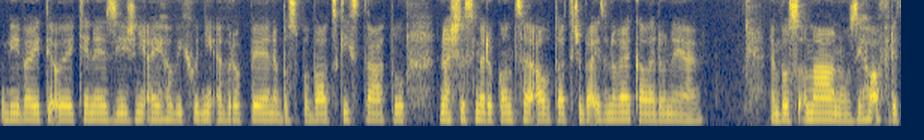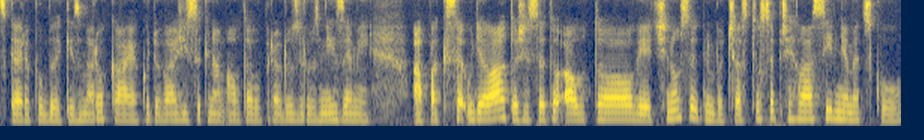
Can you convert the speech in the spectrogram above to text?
bývají ty ojetiny z jižní a jeho východní Evropy nebo z pobaltských států. Našli jsme dokonce auta třeba i z Nové Kaledonie nebo z Ománu, z jeho Africké republiky, z Maroka, jako dováží se k nám auta opravdu z různých zemí. A pak se udělá to, že se to auto většinou se, nebo často se přihlásí v Německu.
